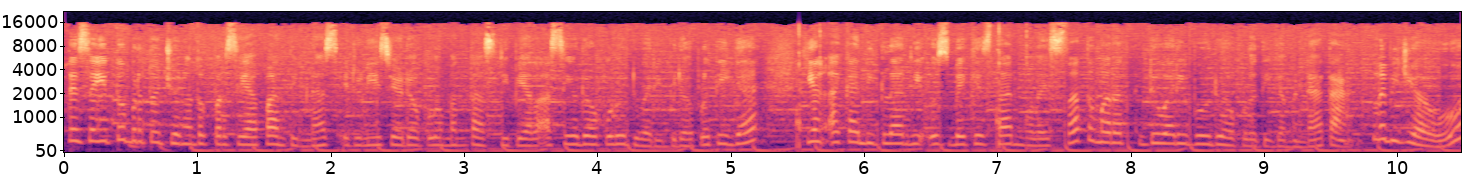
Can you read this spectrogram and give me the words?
TC itu bertujuan untuk persiapan Timnas Indonesia 20 mentas di Piala Asia 20 2023 yang akan digelar di Uzbekistan mulai 1 Maret 2023 mendatang. Lebih jauh,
